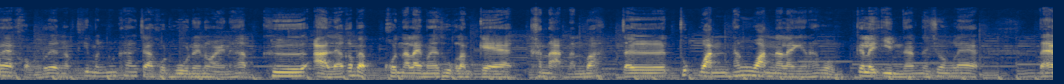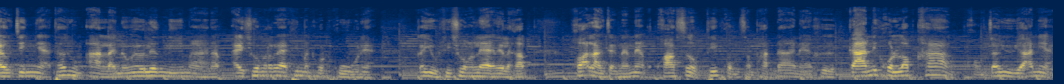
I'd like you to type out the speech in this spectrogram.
แรกๆของเรื่องครับที่มันค่อนข้างจะโหดหูหน่อยๆนะครับ คืออ่านแล้วก็แบบคนอะไรมันจะถูกรังแกขนาดนั้นวะเจอทุกวันทั้งวันอะไรเงี้ยนะครับผมก็เลยอินนะครับในช่วงแรก แต่เอาจริงเนี่ยถ้าผมอ่านไลโนเวลเรื่องนี้มานะครับไอช่วงแรกที่มันหดหูเนี่ยก็อยู่ที่ช่วงแรกนี่แหละครับ เพราะหลังจากนั้นเนี่ยความสนุกที่ผมสัมผัสได้เนี่ยคือ การที่คนรอบข้างของเจ้ายูยะเนี่ย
